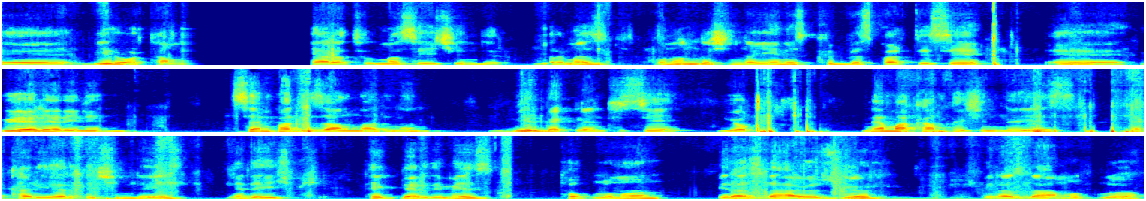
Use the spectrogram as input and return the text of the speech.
e, bir ortam yaratılması içindir. Bunun dışında Yeni Kıbrıs Partisi e, üyelerinin sempatizanlarının bir beklentisi yoktur. Ne makam peşindeyiz, ne kariyer peşindeyiz, ne de hiçbir şey. Tek derdimiz toplumun biraz daha özgür, biraz daha mutlu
